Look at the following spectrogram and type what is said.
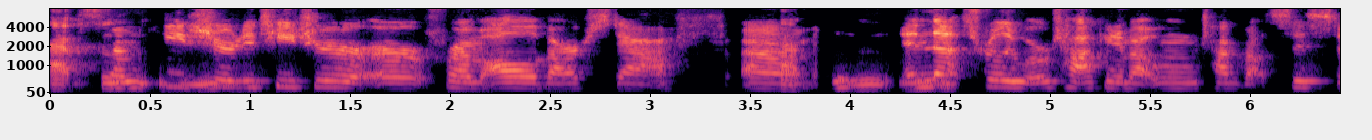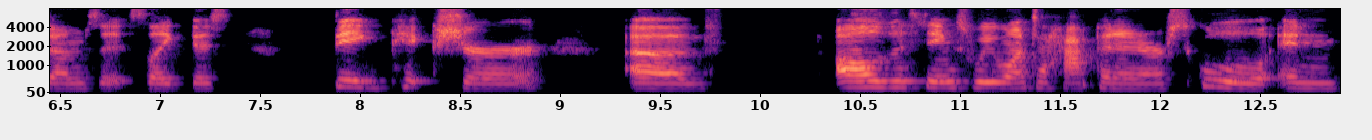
Absolutely. from teacher to teacher or from all of our staff. Um, and that's really what we're talking about when we talk about systems. It's like this big picture of all the things we want to happen in our school and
